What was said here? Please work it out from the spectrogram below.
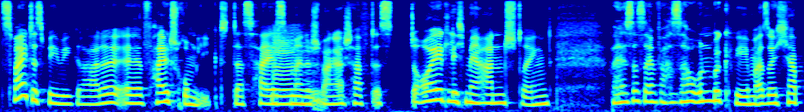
zweites Baby gerade äh, falsch rumliegt. Das heißt, meine mm. Schwangerschaft ist deutlich mehr anstrengend weil es ist einfach sau unbequem. Also ich habe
